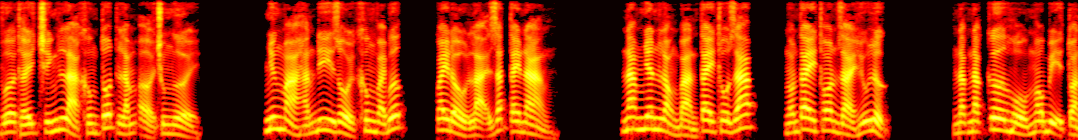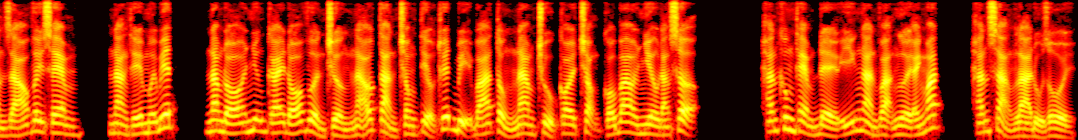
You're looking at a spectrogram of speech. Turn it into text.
vừa thấy chính là không tốt lắm ở chung người. Nhưng mà hắn đi rồi không vài bước, quay đầu lại dắt tay nàng. Nam nhân lòng bàn tay thô giáp, ngón tay thon dài hữu lực. Nặc nặc cơ hồ mau bị toàn giáo vây xem, nàng thế mới biết, năm đó những cái đó vườn trường não tản trong tiểu thuyết bị bá tổng nam chủ coi trọng có bao nhiêu đáng sợ. Hắn không thèm để ý ngàn vạn người ánh mắt, hắn sảng là đủ rồi.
